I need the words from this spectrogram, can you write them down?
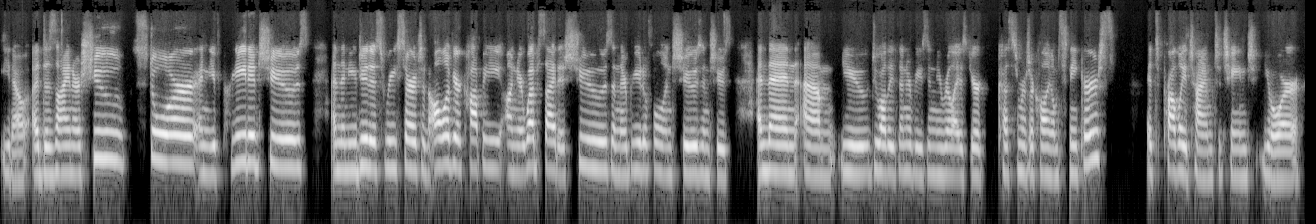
you know, a designer shoe store and you've created shoes, and then you do this research, and all of your copy on your website is shoes, and they're beautiful and shoes and shoes, and then um, you do all these interviews, and you realize your customers are calling them sneakers. It's probably time to change your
